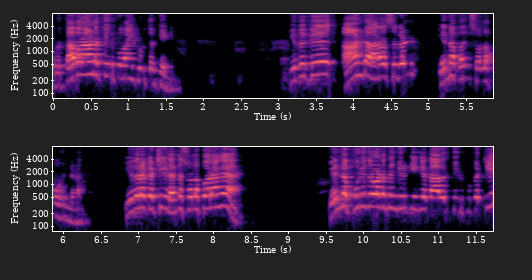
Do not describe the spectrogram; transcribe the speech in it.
ஒரு தவறான தீர்ப்பு வாங்கி கொடுத்திருக்கீங்க. இதுக்கு ஆண்டு அரசுகள் என்ன பதில் சொல்ல போகின்றன? இதர கட்சிகள் என்ன சொல்ல போறாங்க? என்ன புரிதலோட நீங்க இருக்கீங்க காவிரி தீர்ப்பு பற்றி?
